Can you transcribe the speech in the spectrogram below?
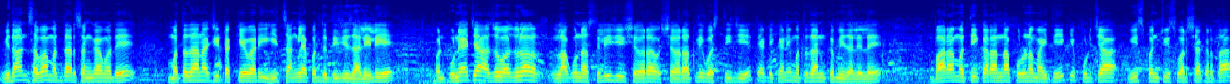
विधानसभा मतदारसंघामध्ये मतदानाची टक्केवारी ही चांगल्या पद्धतीची झालेली आहे. पण पुण्याच्या आजूबाजूला लागून असलेली जी शहरा शहरातली वस्ती जी आहे त्या ठिकाणी मतदान कमी झालेलं आहे. बारामतीकरांना पूर्ण माहिती आहे की पुढच्या वीस पंचवीस वर्षाकरता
